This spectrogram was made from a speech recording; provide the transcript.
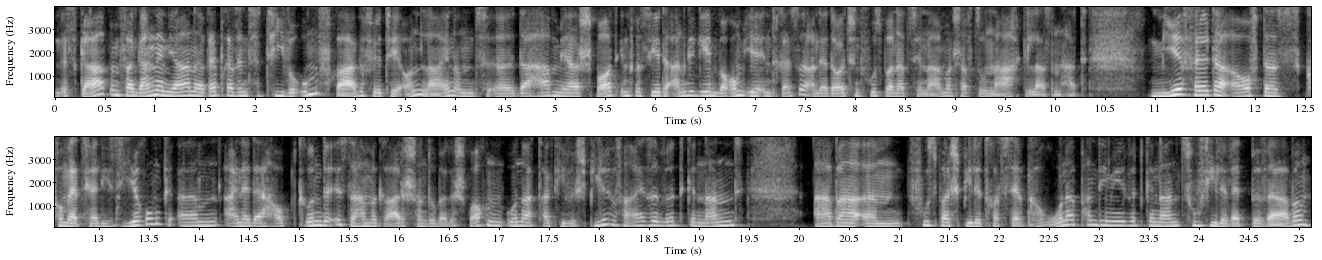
Es gab im vergangenen Jahr eine repräsentative Umfrage für T-Online und äh, da haben ja Sportinteressierte angegeben, warum ihr Interesse an der deutschen Fußballnationalmannschaft so nachgelassen hat. Mir fällt da auf, dass Kommerzialisierung ähm, einer der Hauptgründe ist. Da haben wir gerade schon drüber gesprochen. Unattraktive Spielweise wird genannt. Aber ähm, Fußballspiele trotz der Corona-Pandemie wird genannt, zu viele Wettbewerbe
